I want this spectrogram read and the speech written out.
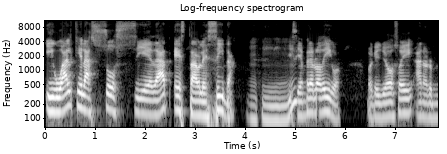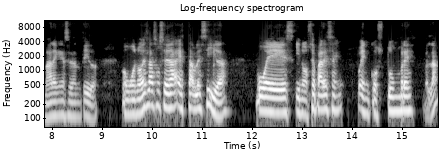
igual que la sociedad establecida, y siempre lo digo, porque yo soy anormal en ese sentido. Como no es la sociedad establecida, pues, y no se parecen pues, en costumbres, ¿verdad?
